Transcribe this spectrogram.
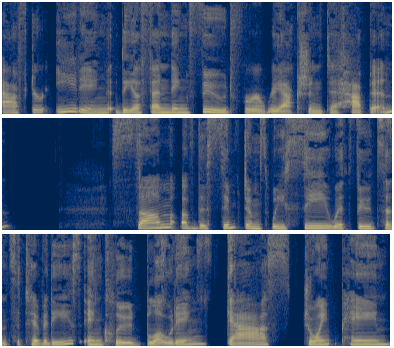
after eating the offending food for a reaction to happen. Some of the symptoms we see with food sensitivities include bloating, gas, joint pain,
